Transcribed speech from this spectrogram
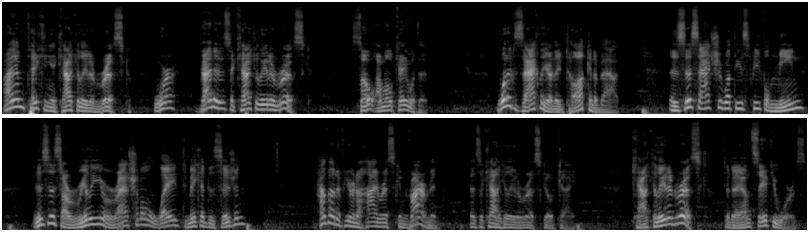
I am taking a calculated risk, or that is a calculated risk, so I'm okay with it. What exactly are they talking about? Is this actually what these people mean? Is this a really rational way to make a decision? How about if you're in a high risk environment? Is a calculated risk okay? Calculated risk, today on Safety Wars.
